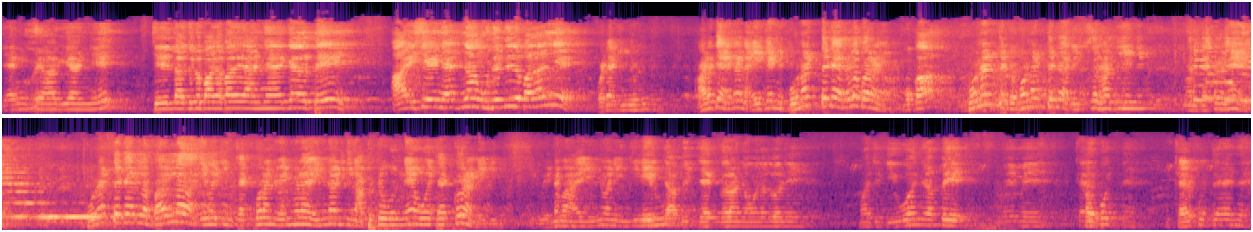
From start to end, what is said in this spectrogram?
දැන් ඔයා කියන්නේ අතුර බල බල යන්නේ නැහැ කියලා තේ ආයිසේ නැත්නම් උදේට බලන්නේ පොඩක් ඉන්නකෝ. අරක ඇරලා ඒ කියන්නේ බොනට් එක ඇරලා බලනවා. මොකක් බොනට් එක බොනට් එක අර ඉස්සරහා තියෙන්නේ. මම දැකලා නෑ ඒක. බොනට් එක ඇරලා බලලා ඒව ඉතින් චෙක් කරන්න වෙන වෙලාව ඉන්නවා ඉතින් අපිට ඕනේ නෑ ඔය චෙක් කරන්න ඉතින්. වෙනම අය ඉන්නවනේ ඒත් ඉංජිනේරු. අපි චෙක් කරන්න ඕනදෝනේ මට කිව්වන්නේ අපේ මේ මේ කැලපොත් නෑ කරපොත් නෑ නෑ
